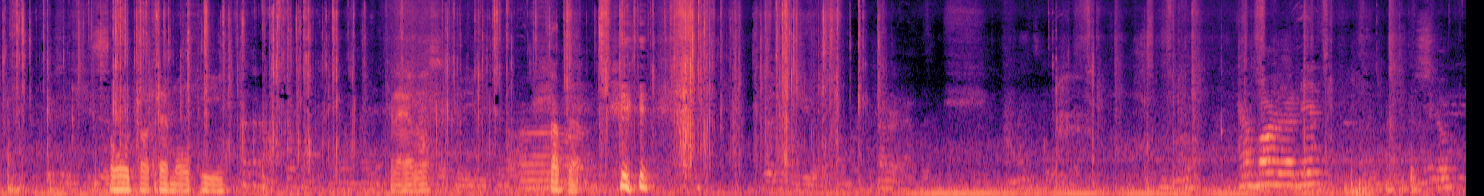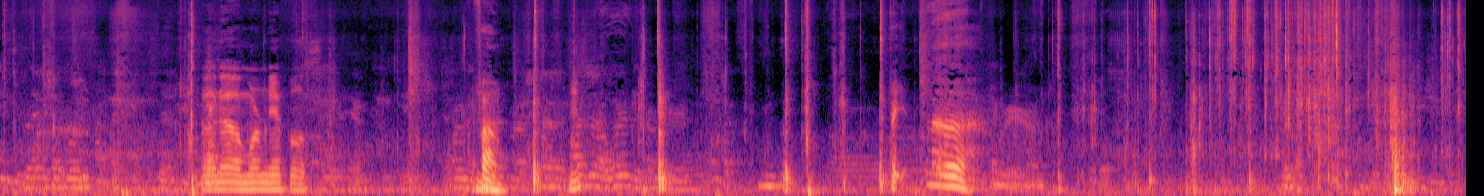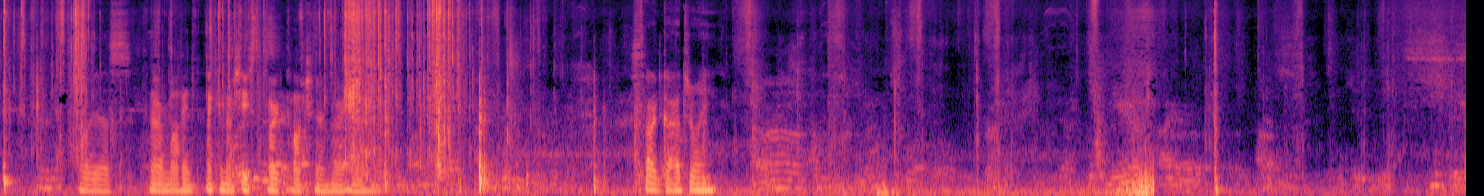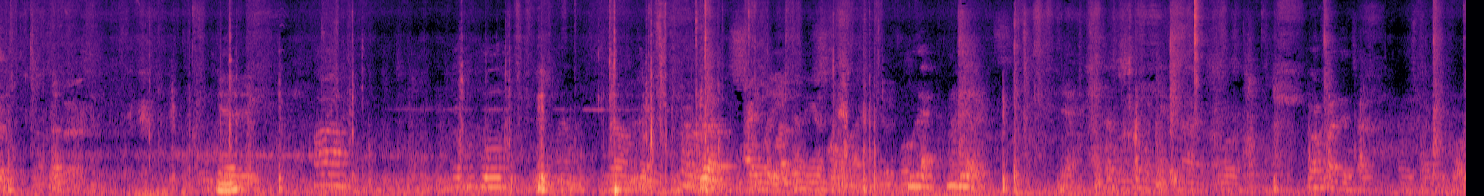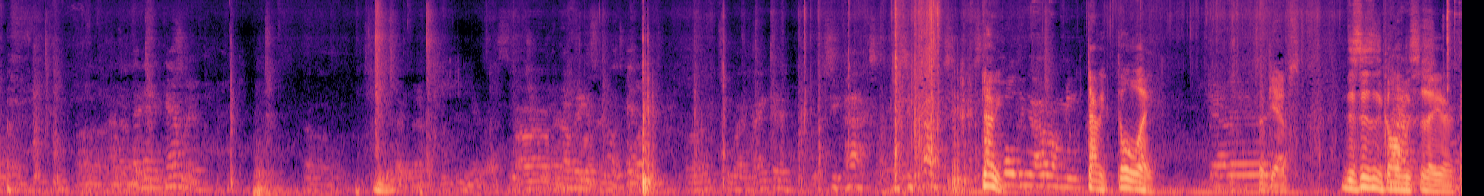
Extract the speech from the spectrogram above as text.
sold got them OP. Can I have this? Stop that. More nipples. Fine. Wait, uh, Oh yes, never mind. I can actually start gotcha right now. start gotchaing. See packs. See packs. Stop Gabby. holding out on me. Damn it, go away. What's up, Gabs? This isn't Goblin Slayer.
